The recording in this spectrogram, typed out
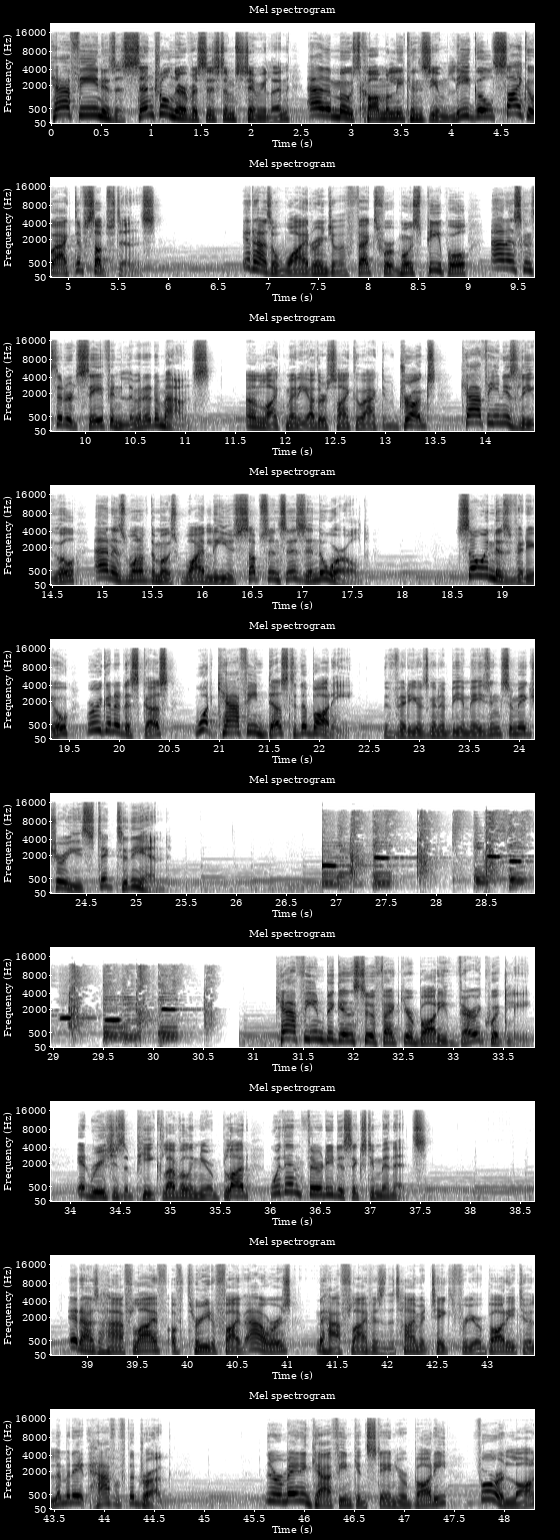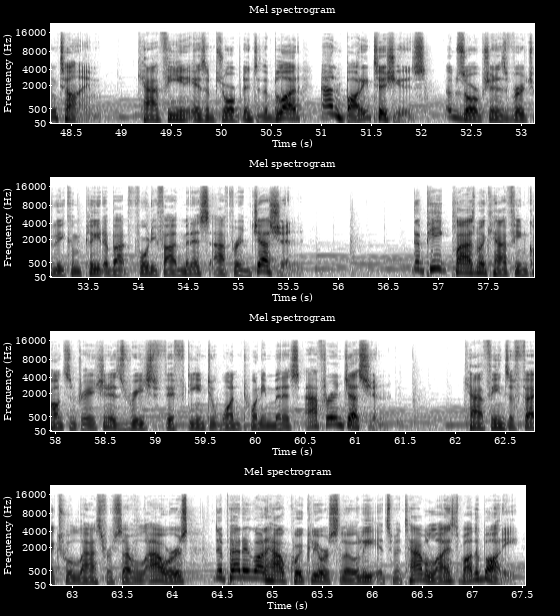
Caffeine is a central nervous system stimulant and the most commonly consumed legal psychoactive substance. It has a wide range of effects for most people and is considered safe in limited amounts. Unlike many other psychoactive drugs, caffeine is legal and is one of the most widely used substances in the world. So in this video, we're gonna discuss what caffeine does to the body. The video is gonna be amazing, so make sure you stick to the end. Caffeine begins to affect your body very quickly. It reaches a peak level in your blood within 30 to 60 minutes. It has a half-life of 3 to 5 hours. The half-life is the time it takes for your body to eliminate half of the drug. The remaining caffeine can stay in your body for a long time. Caffeine is absorbed into the blood and body tissues. Absorption is virtually complete about 45 minutes after ingestion. The peak plasma caffeine concentration is reached 15 to 120 minutes after ingestion. Caffeine's effects will last for several hours, depending on how quickly or slowly it's metabolized by the body.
